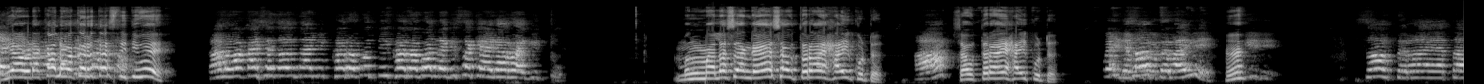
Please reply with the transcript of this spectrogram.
एवढा कालवा करत असते ती वय. कालवा कशाचं नाही, मी खरं बोलते खरं बोललं की सगळ्याला राग येतो. मग मला सांगा सावतर आहे हाय कुठं? हा सावतर आहे हाय कुठं? सावतर आहे बे. हा? सावतर आहे आता.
